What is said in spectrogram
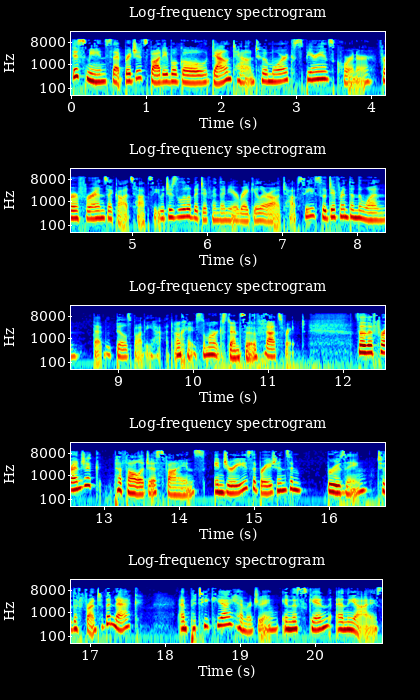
This means that Bridget's body will go downtown to a more experienced coroner for a forensic autopsy, which is a little bit different than your regular autopsy. So different than the one that Bill's body had. Okay, so more extensive. That's right. So the forensic pathologist finds injuries, abrasions, and bruising to the front of the neck and petechiae hemorrhaging in the skin and the eyes.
